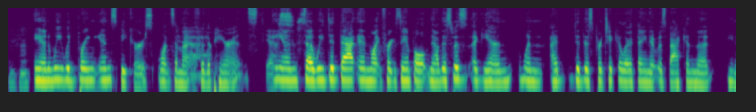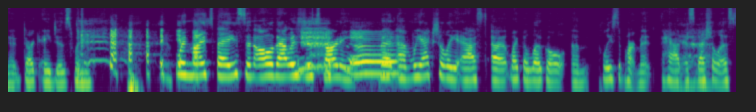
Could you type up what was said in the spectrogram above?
Mhm. And we would bring in speakers once a month for the parents. Yes. And so we did that. And, like, for example, now this was again when I did this particular thing, it was back in the, you know, dark ages when when MySpace and all of that was just starting. But Uh, um, we actually asked, uh, like the local um, police department had Yeah. a specialist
